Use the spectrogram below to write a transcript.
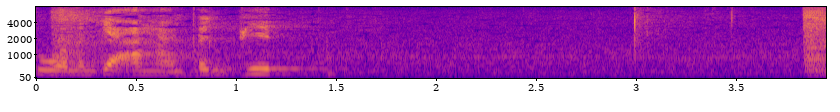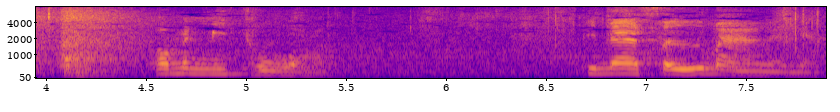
กลัวมันจะอาหารเป็นพิษ เพราะมันมีถั่ว ที่แม่ซื้อมาไงเนี่ย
